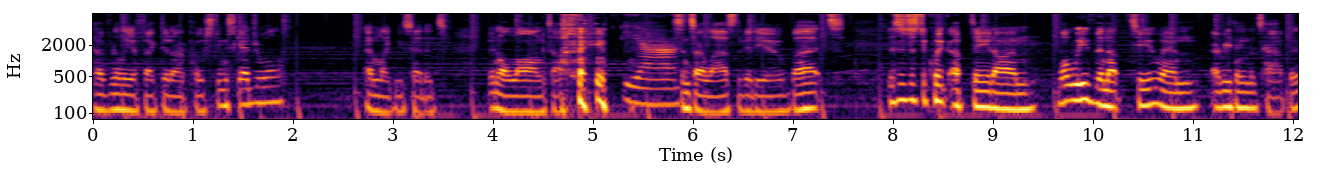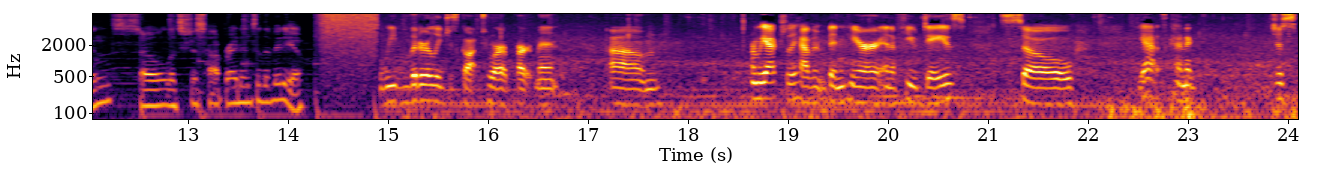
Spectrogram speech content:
have really affected our posting schedule and like we said it's been a long time yeah. since our last video but this is just a quick update on what we've been up to and everything that's happened. So let's just hop right into the video. We literally just got to our apartment um, and we actually haven't been here in a few days. So yeah it's kind of just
